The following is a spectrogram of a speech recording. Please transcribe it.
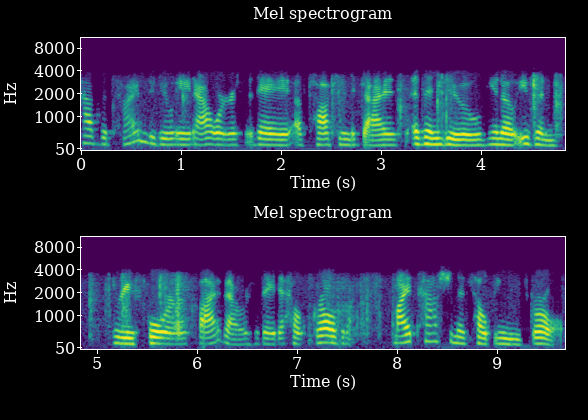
have the time to do eight hours a day of talking to guys, and then do you know even three, four, five hours a day to help girls. My passion is helping these girls.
